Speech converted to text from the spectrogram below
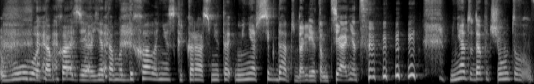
Вот, Абхазия. Я там отдыхала несколько раз. Мне та- меня всегда туда летом тянет. Меня туда почему-то...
